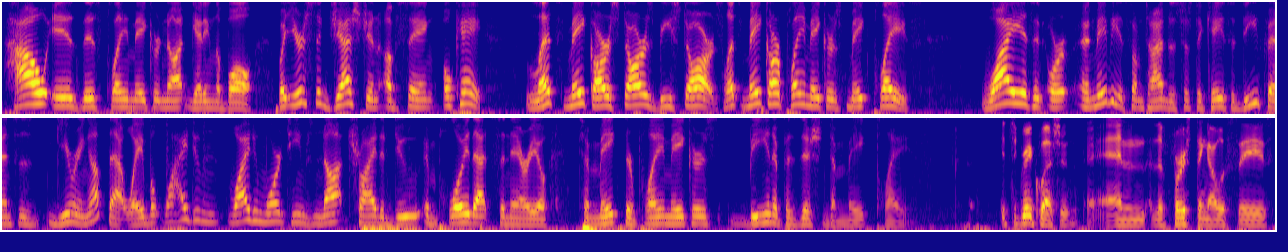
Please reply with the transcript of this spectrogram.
how is this playmaker not getting the ball but your suggestion of saying okay let's make our stars be stars let's make our playmakers make plays why is it or and maybe it's sometimes it's just a case of defenses gearing up that way but why do why do more teams not try to do employ that scenario to make their playmakers be in a position to make plays It's a great question, and the first thing I would say is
